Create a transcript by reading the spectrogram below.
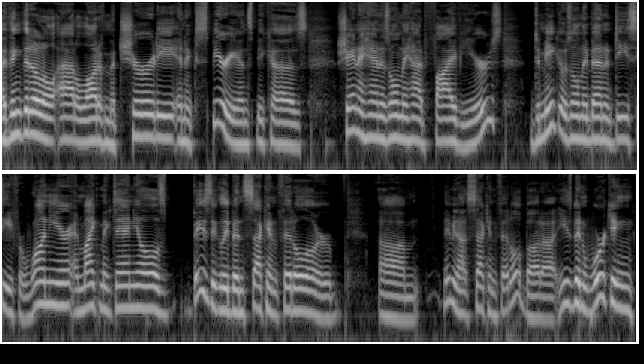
I think that it'll add a lot of maturity and experience because Shanahan has only had five years. DeMeco's only been a DC for one year, and Mike McDaniel's basically been second fiddle or um, maybe not second fiddle, but uh, he's been working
